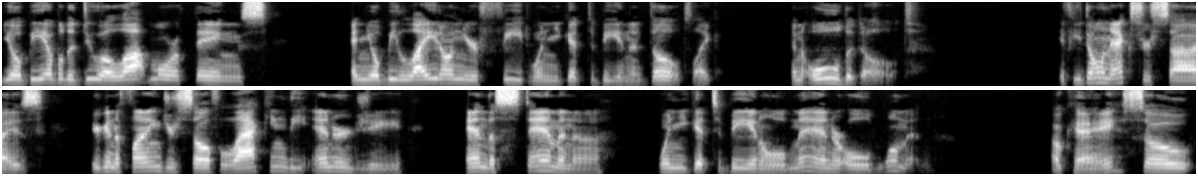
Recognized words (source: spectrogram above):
you'll be able to do a lot more things and you'll be light on your feet when you get to be an adult, like an old adult. If you don't exercise, you're going to find yourself lacking the energy and the stamina when you get to be an old man or old woman. Okay, so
